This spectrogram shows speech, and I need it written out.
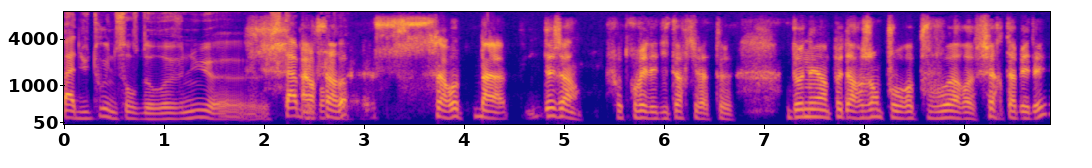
pas du tout une source de revenus euh, stable. Alors ça, ça bah, déjà, il faut trouver l'éditeur qui va te donner un peu d'argent pour pouvoir faire ta BD.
